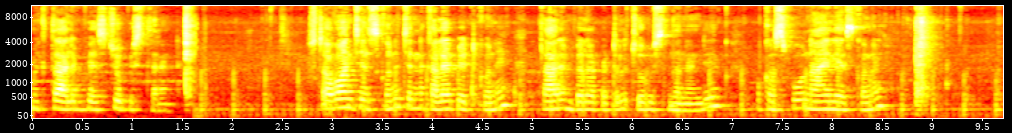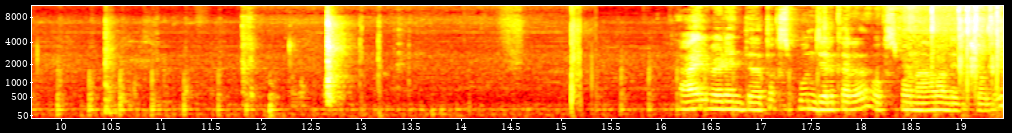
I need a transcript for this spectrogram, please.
మీకు తాలింపు వేసి చూపిస్తానండి. స్టవ్ ఆన్ చేసుకొని చిన్న కళాయి పెట్టుకొని తాలింపు ఎలా పెట్టాలో చూపిస్తున్నానండి. ఒక స్పూన్ ఆయిల్ వేసుకొని ఆయిల్ వేడైన తర్వాత ఒక స్పూన్ జీలకర్ర ఒక స్పూన్ ఆవాలు వేసుకోవాలి.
